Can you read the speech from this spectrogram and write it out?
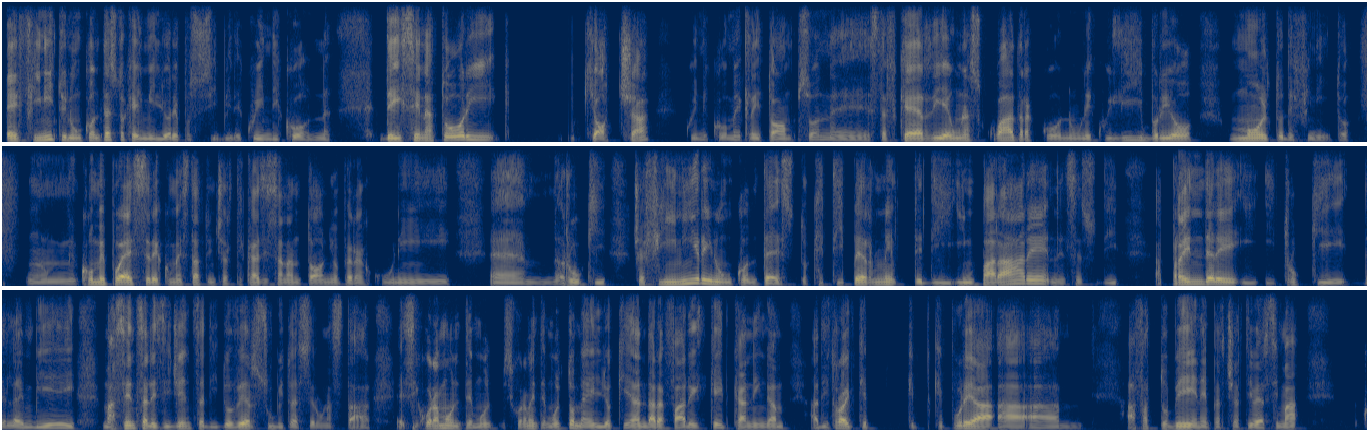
è finito in un contesto che è il migliore possibile, quindi con dei senatori chioccia quindi come Clay Thompson e Steph Curry, è una squadra con un equilibrio molto definito, um, come può essere, come è stato in certi casi San Antonio per alcuni ehm, rookie, cioè finire in un contesto che ti permette di imparare, nel senso di apprendere i, i trucchi della NBA, ma senza l'esigenza di dover subito essere una star, è sicuramente, mo- sicuramente molto meglio che andare a fare il Kate Cunningham a Detroit, che che, che pure ha, ha, ha, fatto bene per certi versi, ma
